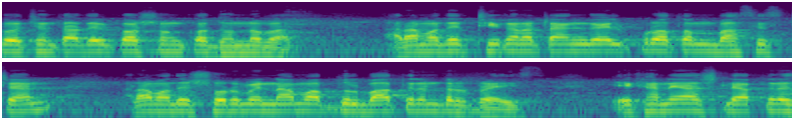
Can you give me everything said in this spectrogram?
করেছেন, তাদেরকে অসংখ্য ধন্যবাদ। আর আমাদের ঠিকানা টাঙ্গাইল পুরাতন বাস স্ট্যান্ড, আর আমাদের শোরুমের নাম আব্দুল বাতের এন্টারপ্রাইজ। এখানে আসলে আপনারা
